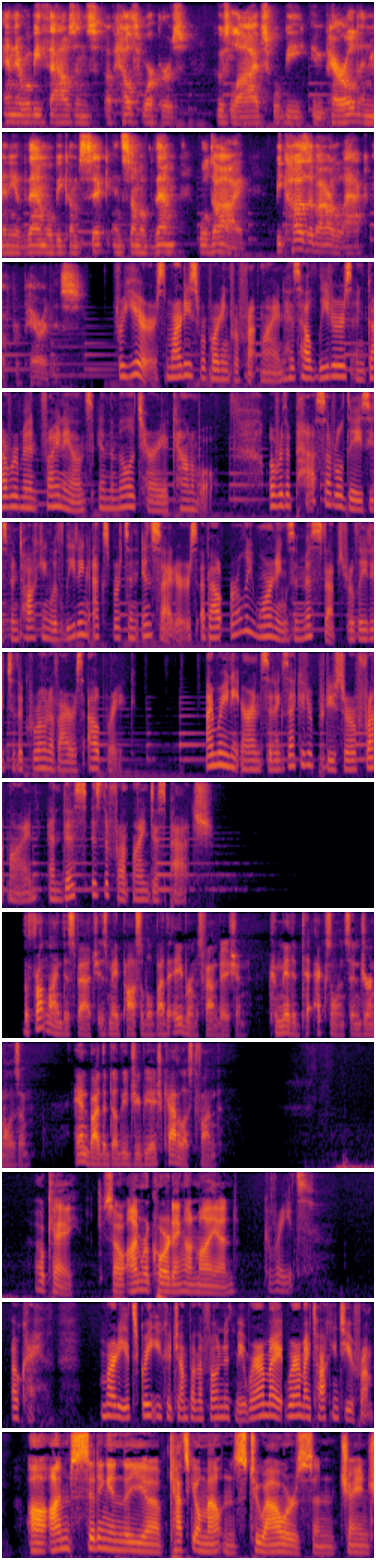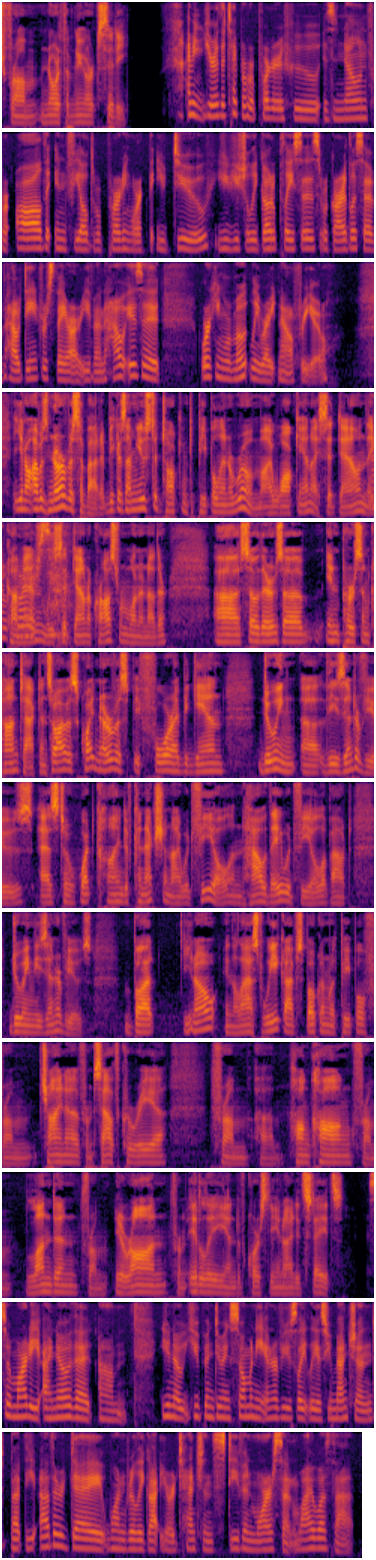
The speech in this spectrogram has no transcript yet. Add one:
and there will be thousands of health workers whose lives will be imperiled, and many of them will become sick, and some of them will die because of our lack of preparedness. For years, Marty's reporting for Frontline has held leaders in government, finance, and the military accountable. Over the past several days, he's been talking with leading experts and insiders about early warnings and missteps related to the coronavirus outbreak. I'm Raney Aronson, executive producer of Frontline, and this is the Frontline Dispatch. The Frontline Dispatch is made possible by the Abrams Foundation, committed to excellence in journalism, and by the WGBH Catalyst Fund. Okay, so I'm recording on my end. Great. Okay. Marty, it's great you could jump on the phone with me. Where am I where am I talking to you from? Uh, I'm sitting in the uh, Catskill Mountains, two hours and change from north of New York City. I mean, you're the type of reporter who is known for all the infield reporting work that you do. You usually go to places, regardless of how dangerous they are, even. How is it working remotely right now for you? You know, I was nervous about it because I'm used to talking to people in a room. I walk in, I sit down, they Of come course. in, we sit down across from one another. Uh, so there's a in-person contact, and so I was quite nervous before I began doing uh, these interviews as to what kind of connection I would feel and how they would feel about doing these interviews. But you know, in the last week, I've spoken with people from China, from South Korea, from um, Hong Kong, from London, from Iran, from Italy, and of course the United States. So, Marty, I know that um, you know you've been doing so many interviews lately, as you mentioned. But the other day, one really got your attention. Stephen Morrison. Why was that?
